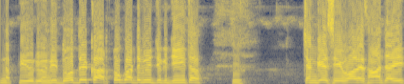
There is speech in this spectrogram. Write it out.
ਨੱਪੀ ਹੋਰੀ ਹੁੰਦੀ। ਦੁੱਧ ਦੇ ਘਰ ਤੋਂ ਘੱਟ ਵੀ ਜਗਜੀਤ ਚੰਗੇ ਸੇਵਾ ਵਾਲੇ ਥਾਂ ਜਾਈ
